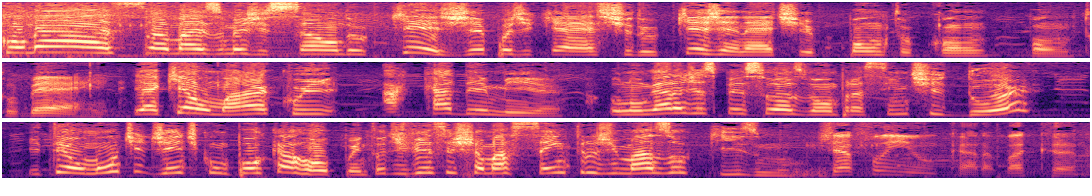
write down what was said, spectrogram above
Começa mais uma edição do QG Podcast do QGNet.com.br. E aqui é o Marco e Academia, o lugar onde as pessoas vão para sentir dor e tem um monte de gente com pouca roupa, então devia se chamar Centro de Masoquismo. Já fui em um, cara, bacana.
